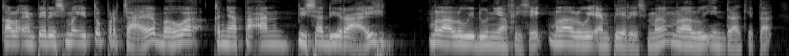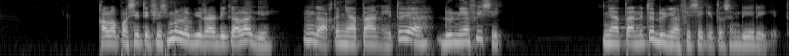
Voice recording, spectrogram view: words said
kalau empirisme itu percaya bahwa kenyataan bisa diraih melalui dunia fisik, melalui empirisme, melalui indera kita. Kalau positivisme lebih radikal lagi. Enggak, kenyataan itu ya dunia fisik. Kenyataan itu dunia fisik itu sendiri gitu.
